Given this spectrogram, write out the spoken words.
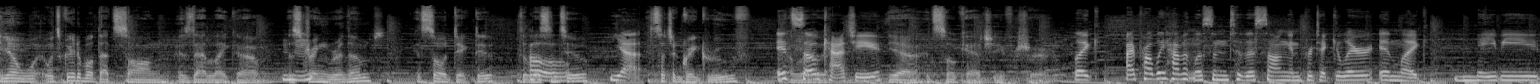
you know what's great about that song is that like um, the string rhythms. It's so addictive to listen Mm-hmm. Oh, to. Yeah, It's such a great groove. it's so it. catchy. Yeah, it's so catchy for sure. Like, I probably haven't listened to this song in particular in like maybe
